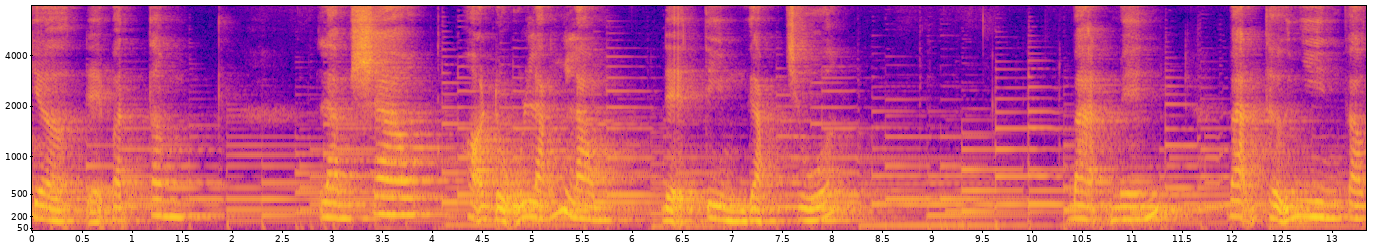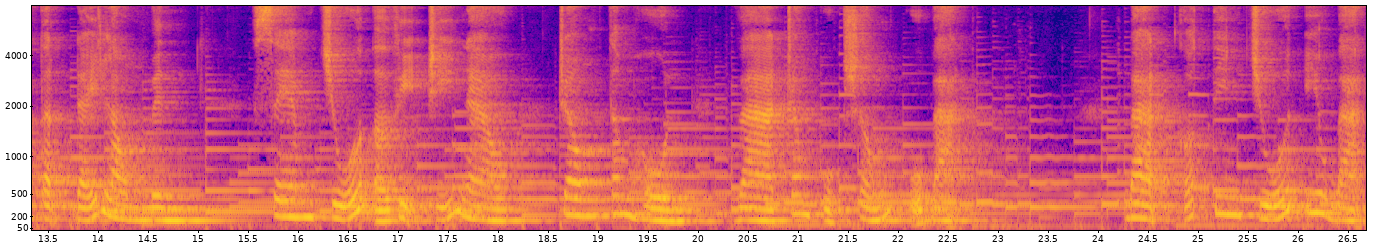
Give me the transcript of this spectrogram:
giờ để bận tâm làm sao họ đủ lắng lòng để tìm gặp chúa? Bạn mến, bạn thử nhìn vào tận đáy lòng mình, xem chúa ở vị trí nào trong tâm hồn và trong cuộc sống của bạn. Bạn có tin chúa yêu bạn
